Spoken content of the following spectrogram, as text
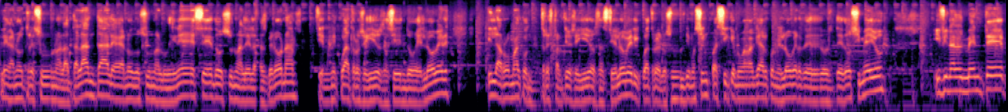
le ganó 3-1 al Atalanta, le ganó 2-1 al Udinese, 2-1 al Elas Verona, tiene cuatro seguidos haciendo el over y la Roma con tres partidos seguidos hacia el over y cuatro de los últimos cinco, así que me va a quedar con el over de, de dos y medio. Y finalmente,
